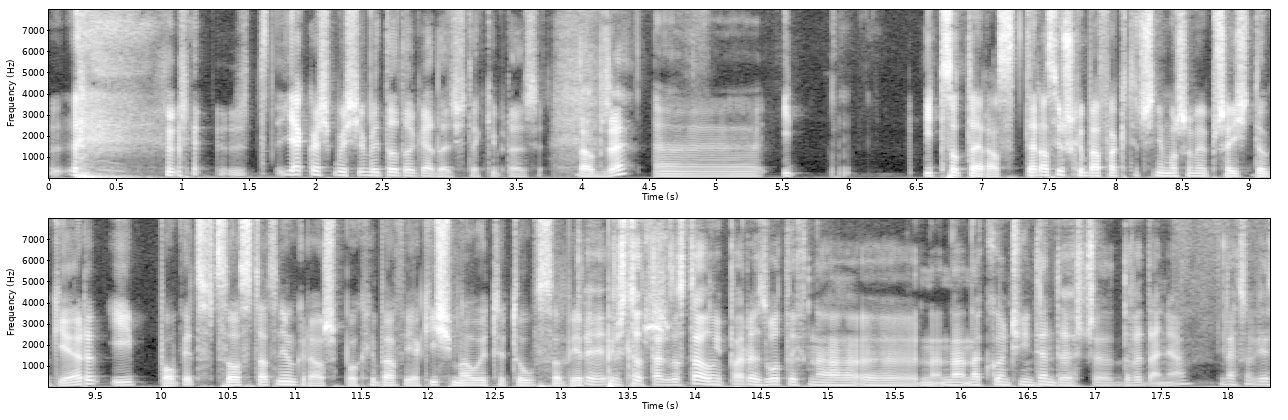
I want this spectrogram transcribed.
Jakoś musimy to dogadać w takim razie. Dobrze. E, I i co teraz? Teraz już chyba faktycznie możemy przejść do gier i powiedz, w co ostatnio grasz, bo chyba w jakiś mały tytuł sobie pykasz. Wiesz co, tak, zostało mi parę złotych na, e, na, na, na koncie Nintendo jeszcze do wydania. Tak sobie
